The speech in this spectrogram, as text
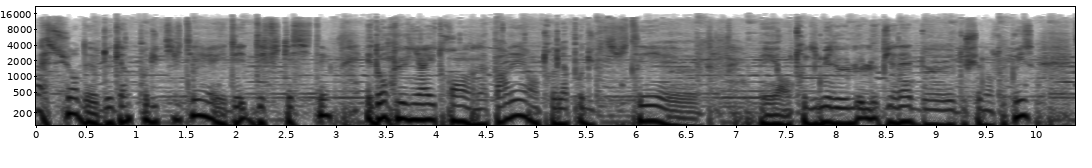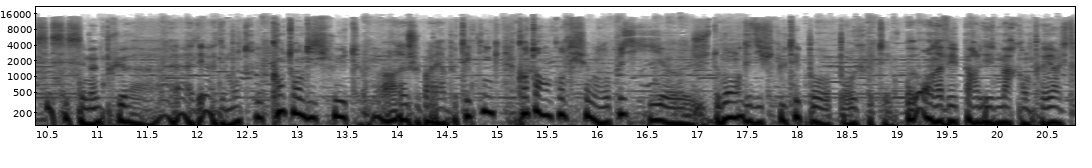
assurent de gains de productivité et d'efficacité. Et donc le lien étroit, on en a parlé, entre la productivité et, entre guillemets le, bien-être de, de chef d'entreprise, c'est même plus à, démontrer. Quand on discute, alors là je vais parler un peu technique, quand on rencontre les chefs d'entreprise qui euh, justement ont des difficultés pour, recruter, euh, on avait parlé de marque employeur, etc.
